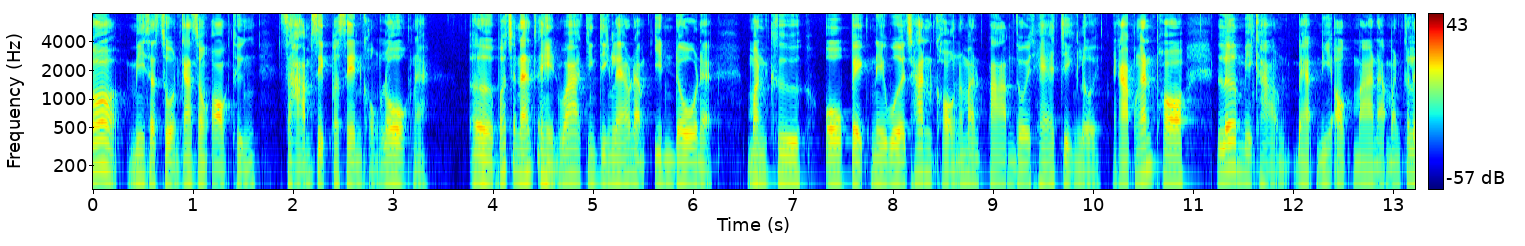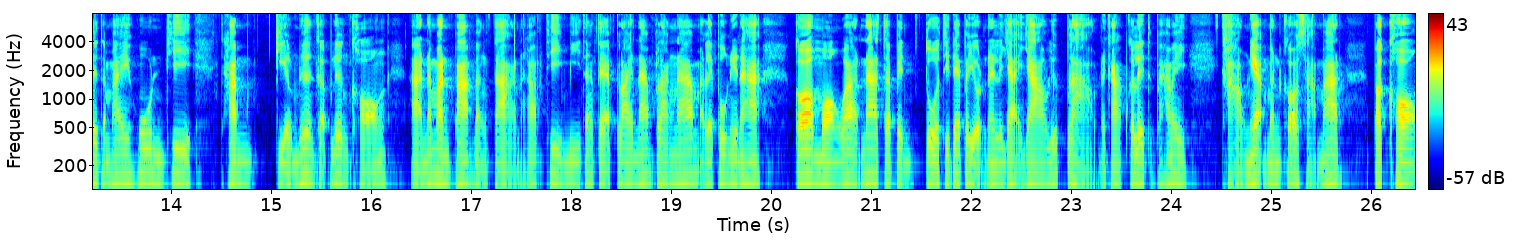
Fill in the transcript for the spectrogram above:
ก็มีสัดส่วนการส่งออกถึง 30%ของโลกนะเออเพราะฉะนั้นจะเห็นว่าจริง ๆ แล้วนะอินโดเนี่ยมันคือ o p e ปกในเวอร์ชั่นของน้ำมันปาล์มโดยแท้จริงเลยนะครับงั้นพอเริ่มมีข่าวแบบนี้ออกมานะมันก็เลยทำให้หุ้นที่ทำ เกี่ยวเนื่องกับเรื่องของน้ำมันปาล์มต่างๆนะครับที่มีตั้งแต่ปลายน้ำกลางน้ำอะไรพวกนี้นะฮะก็มองว่าน่าจะเป็นตัวที่ได้ประโยชน์ในระยะยาวหรือเปล่านะครับก็เลยทำให้ข่าวเนี้ยมันก็สามารถประคอง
